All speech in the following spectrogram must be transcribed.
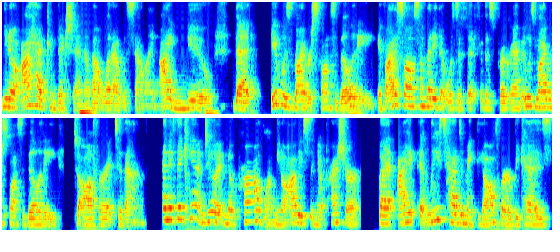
you know, I had conviction about what I was selling. I knew that it was my responsibility. If I saw somebody that was a fit for this program, it was my responsibility to offer it to them. And if they can't do it, no problem. You know, obviously, no pressure but I at least had to make the offer because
